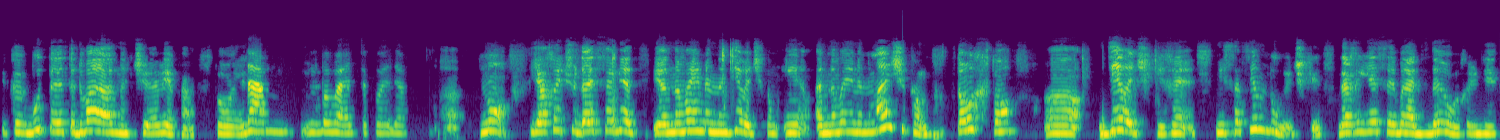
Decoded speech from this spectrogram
и как будто это два разных человека. Есть, да, бывает такое, да. Но я хочу дать совет и одновременно девочкам, и одновременно мальчикам, то, что э, девочки же не совсем дурочки, даже если брать здоровых людей,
